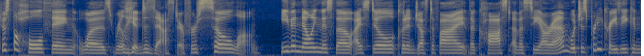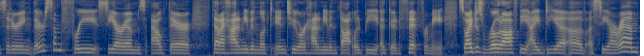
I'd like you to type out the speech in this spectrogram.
Just the whole thing was really a disaster for so long. Even knowing this, though, I still couldn't justify the cost of a CRM, which is pretty crazy considering there's some free CRMs out there that I hadn't even looked into or hadn't even thought would be a good fit for me. So I just wrote off the idea of a CRM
